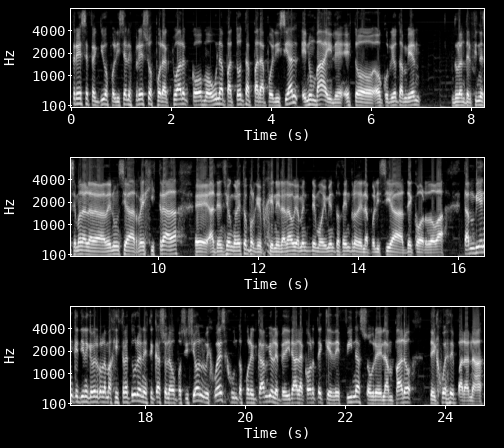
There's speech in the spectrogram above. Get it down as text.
tres efectivos policiales presos por actuar como una patota parapolicial en un baile. Esto ocurrió también durante el fin de semana la denuncia registrada. Eh, atención con esto porque generará obviamente movimientos dentro de la policía de Córdoba. También que tiene que ver con la magistratura, en este caso la oposición, Luis Juez, Juntos por el Cambio, le pedirá a la Corte que defina sobre el amparo del juez de Paraná.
